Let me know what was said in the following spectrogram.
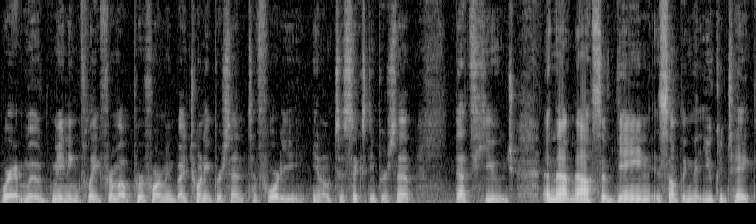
where it moved meaningfully from outperforming by 20% to 40, you know, to 60%. That's huge. And that massive gain is something that you could take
